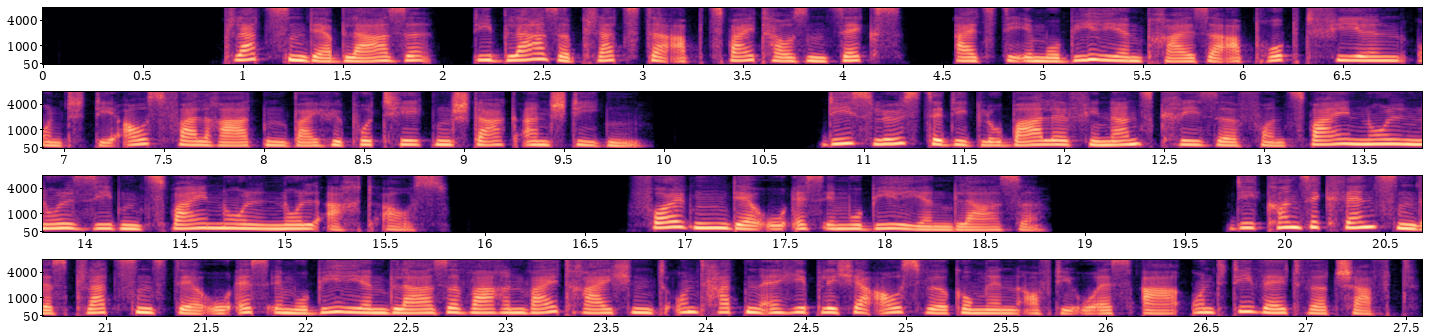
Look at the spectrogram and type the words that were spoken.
Platzen der Blase, die Blase platzte ab 2006, als die Immobilienpreise abrupt fielen und die Ausfallraten bei Hypotheken stark anstiegen. Dies löste die globale Finanzkrise von 2007-2008 aus. Folgen der US-Immobilienblase Die Konsequenzen des Platzens der US-Immobilienblase waren weitreichend und hatten erhebliche Auswirkungen auf die USA und die Weltwirtschaft.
